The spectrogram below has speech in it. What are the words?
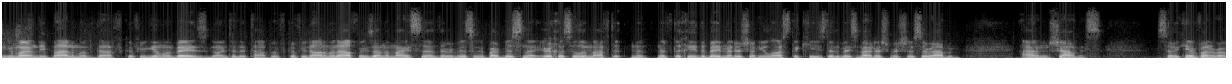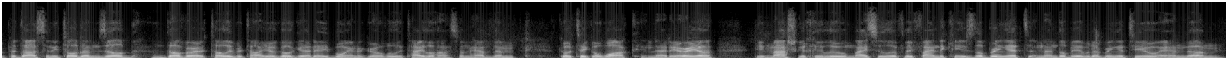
The Gemara on the bottom of Daf Kufi Gimel Beis, going to the top of Kufi Dalam Adal, on the Maisa, the Rabbi Yitzchak Bar Bisna, Irchasul Niftachi, the Beit Midrash, he lost the keys to the Beis Midrash, Rishus Arabim, on Shabbos. So he came in front of Rabbi Padas and he told him, Zil Davar Tali Vitalia, go get a boy and a girl, V'letailu Hasam, have them go take a walk in that area. The Mashkechilu, Maisilu, if they find the keys, they'll bring it, and then they'll be able to bring it to you, and um,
